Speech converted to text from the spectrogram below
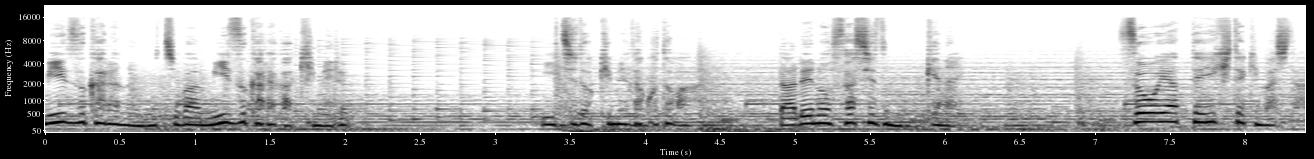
自らの道は自らが決める。一度決めたことは誰の指図も受けない。そうやって生きてきました。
